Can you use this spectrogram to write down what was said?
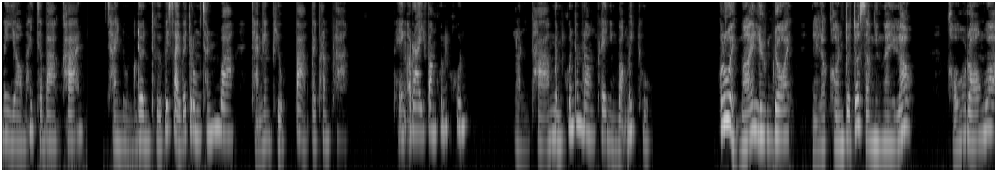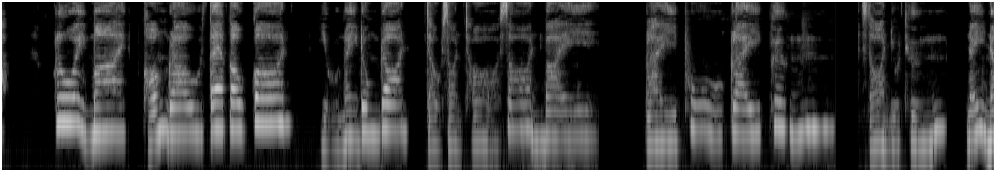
ไม่ยอมให้จบาค้าน ชายหนุ่มเดินถือไปใส่ไว้ตรงชั้นวาง แถมยังผิวปากไปพลางๆ เพลงอะไรฟังคุ้นๆ หล่อนถามเหมือนคุ้นทำนองเพลงอย่างบอกไม่ถูก กล้วยไม้ลืมดอย ในละครโจโจ้สั่งยังไงเล่า เขาร้องว่า กล้วยไม้ ของเราแต่เก่าก่อน อยู่ในดงดอน เจ้าซ่อนช่อซ่อนใบ ไกลผู้ไกลพึ่ง ซ่อนอยู่ถึง ไหนไหน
